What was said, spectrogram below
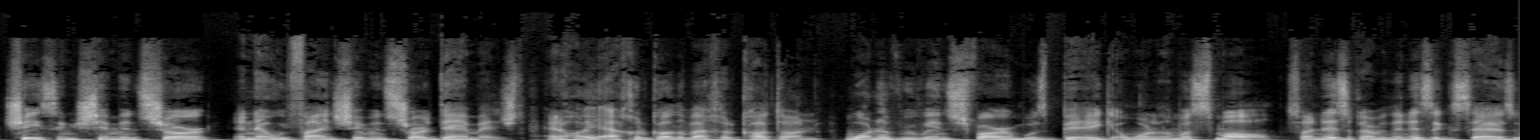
chasing Shimon's shar, and now we find Shimon's shar damaged. And Hoy Echad Gadol Echad Katan. One of Ruvain's shvarim was big, and one of them was small. So on Nizik, the Nizik says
